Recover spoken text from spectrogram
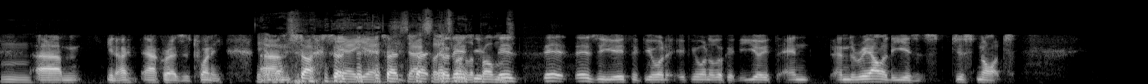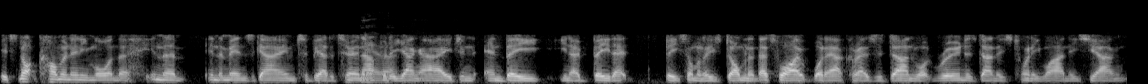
mm. um, you know, Alcaraz is 20. Yeah, um, so, so, yeah, yeah, so, exactly. So, That's one of the problems. There's, there, there's the youth if you want to, if you want to look at the youth, and and the reality is it's just not it's not common anymore in the in the in the men's game to be able to turn yeah, up right. at a young age and and be you know be that be someone who's dominant. That's why what Alcaraz has done, what Rune has done. He's 21. He's young.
